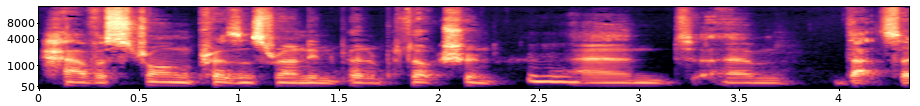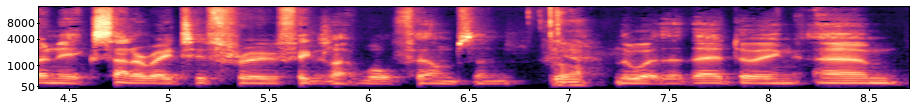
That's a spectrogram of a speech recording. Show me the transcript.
have a strong presence around independent production, and um, that's only accelerated through things like Warp Films and Yeah. the work that they're doing. Um,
